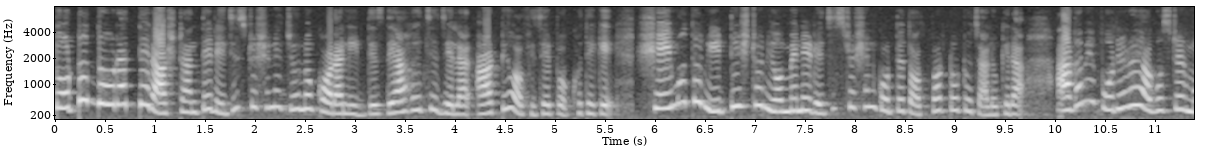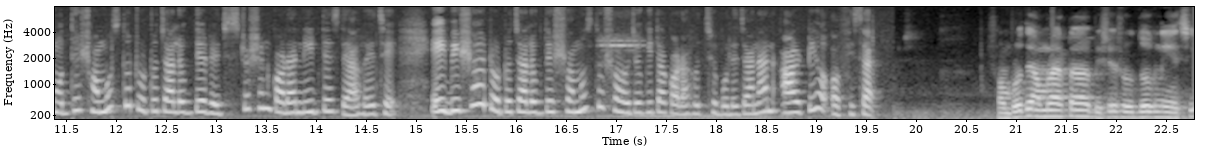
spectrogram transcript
টোটোর দৌরাত্মে হ্রাস টানতে রেজিস্ট্রেশনের জন্য কড়া নির্দেশ দেওয়া হয়েছে জেলার আরটিও অফিসের পক্ষ থেকে। সেই মতো নির্দিষ্ট নিয়ম মেনে রেজিস্ট্রেশন করতে তৎপর টোটো চালকেরা। আগামী পনেরোই আগস্টের মধ্যে সমস্ত টোটো চালকদের রেজিস্ট্রেশন করার নির্দেশ দেওয়া হয়েছে। এই বিষয়ে টোটো চালকদের সমস্ত সহযোগিতা করা হচ্ছে বলে জানান আরটিও অফিসার। সম্প্রতি আমরা একটা বিশেষ উদ্যোগ নিয়েছি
